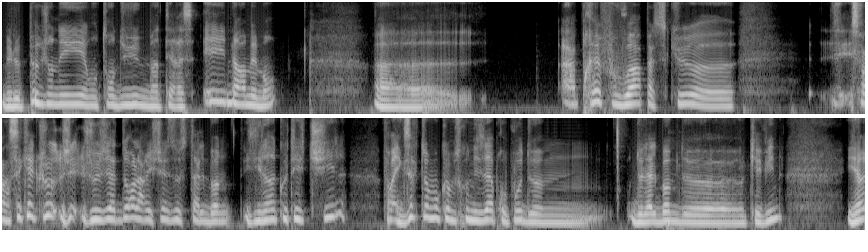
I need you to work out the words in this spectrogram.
Mais le peu que j'en ai entendu m'intéresse énormément. Euh, après, faut voir parce que. Enfin, c'est quelque chose. J'adore la richesse de cet album. Il a un côté chill. Enfin, exactement comme ce qu'on disait à propos de, de l'album de Kevin. Il y a,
